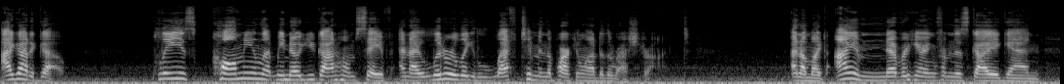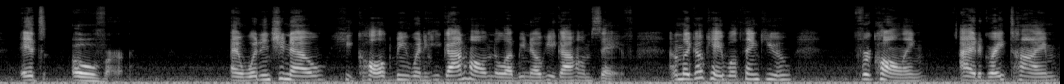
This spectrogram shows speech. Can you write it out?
I got to go. Please call me and let me know you got home safe. And I literally left him in the parking lot of the restaurant. And I'm like, I am never hearing from this guy again. It's over. And wouldn't you know, he called me when he got home to let me know he got home safe. And I'm like, okay, well, thank you for calling. I had a great time.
